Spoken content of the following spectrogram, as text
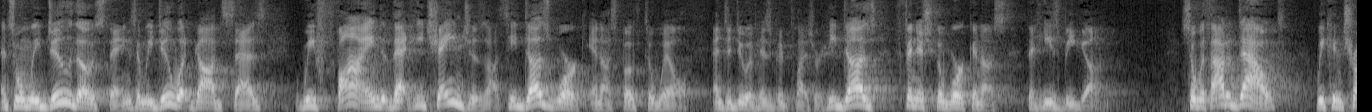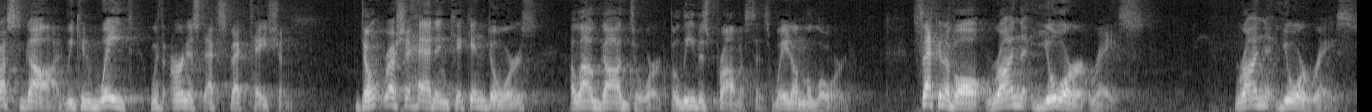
And so when we do those things and we do what God says, we find that He changes us. He does work in us both to will and to do of His good pleasure. He does finish the work in us that He's begun. So, without a doubt, we can trust God. We can wait with earnest expectation. Don't rush ahead and kick in doors. Allow God to work. Believe His promises. Wait on the Lord. Second of all, run your race. Run your race.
